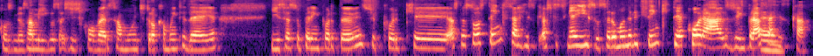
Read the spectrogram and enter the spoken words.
com os meus amigos, a gente conversa muito, troca muita ideia. E isso é super importante porque as pessoas têm que se arriscar. Acho que assim, é isso, o ser humano ele tem que ter coragem para é. se arriscar.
